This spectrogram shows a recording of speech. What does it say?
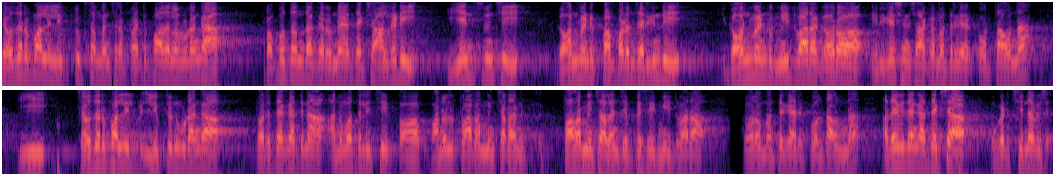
చౌదర్పల్లి లిఫ్ట్కు సంబంధించిన ప్రతిపాదనలు కూడా ప్రభుత్వం దగ్గర ఉన్నాయి అధ్యక్ష. ఆల్రెడీ ఈఎన్స్ నుంచి గవర్నమెంట్కి పంపడం జరిగింది. ఈ గవర్నమెంట్ మీ ద్వారా గౌరవ ఇరిగేషన్ శాఖ మంత్రి కోరుతా ఉన్నా. ఈ చౌదరిపల్లి లిఫ్ట్ను కూడా త్వరితగతిన అనుమతులు ఇచ్చి పనులు ప్రారంభించడానికి ప్రారంభించాలని చెప్పేసి మీ ద్వారా గౌరవ మంత్రి గారిని కోల్తా ఉన్నా. అదేవిధంగా అధ్యక్ష ఒకటి చిన్న విషయం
